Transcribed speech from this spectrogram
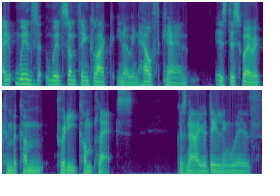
And with with something like you know in healthcare, is this where it can become pretty complex? Because now you're dealing with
